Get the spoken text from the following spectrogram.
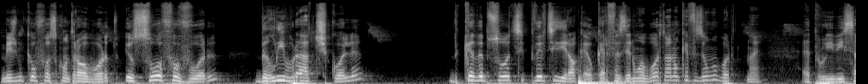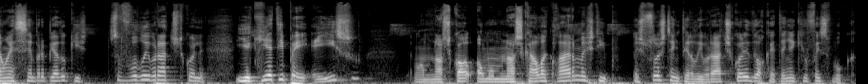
mesmo que eu fosse contra o aborto, eu sou a favor da liberdade de escolha de cada pessoa de poder decidir, ok, eu quero fazer um aborto ou não quero fazer um aborto, não é? A proibição é sempre pior do que isto. Só vou liberdade de escolha. E aqui é tipo, é, é isso, a uma, menor escola, a uma menor escala, claro, mas tipo, as pessoas têm que ter liberdade de escolha de, ok, tenho aqui o Facebook.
